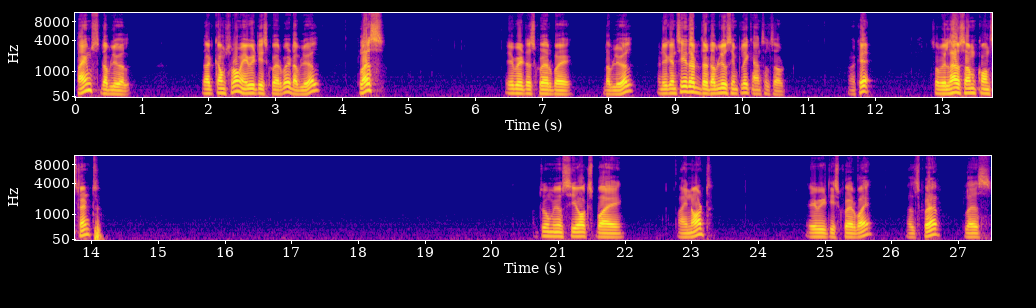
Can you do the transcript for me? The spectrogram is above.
times W L that comes from A V T square by W L plus A beta square by W L and you can see that the W simply cancels out. Okay. So, we will have some constant two mu C ox by I naught A V T square by L square plus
